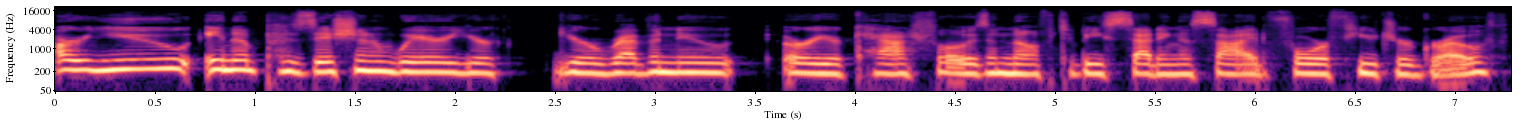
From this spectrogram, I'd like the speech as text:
Are you in a position where your your revenue or your cash flow is enough to be setting aside for future growth?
